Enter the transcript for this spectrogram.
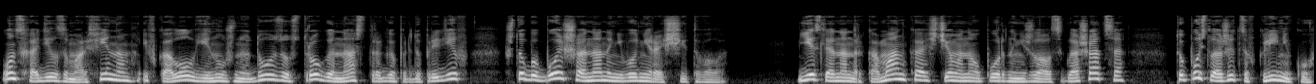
он сходил за морфином и вколол ей нужную дозу, строго-настрого предупредив, чтобы больше она на него не рассчитывала. Если она наркоманка, с чем она упорно не желала соглашаться – то пусть ложится в клинику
